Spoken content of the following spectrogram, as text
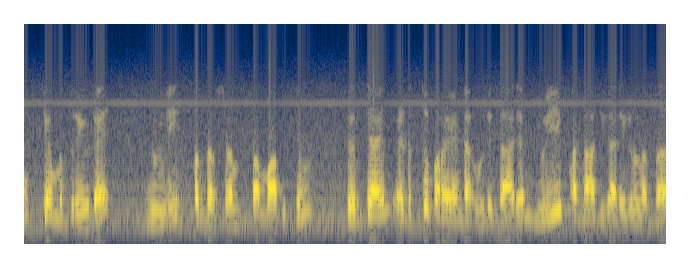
മുഖ്യമന്ത്രിയുടെ യു എ സന്ദർശനം സമാപിക്കും. തീർച്ചയായും എടുത്തു പറയേണ്ട ഒരു കാര്യം യു ഇ ഭരണാധികാരികളിൽ നിന്ന്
